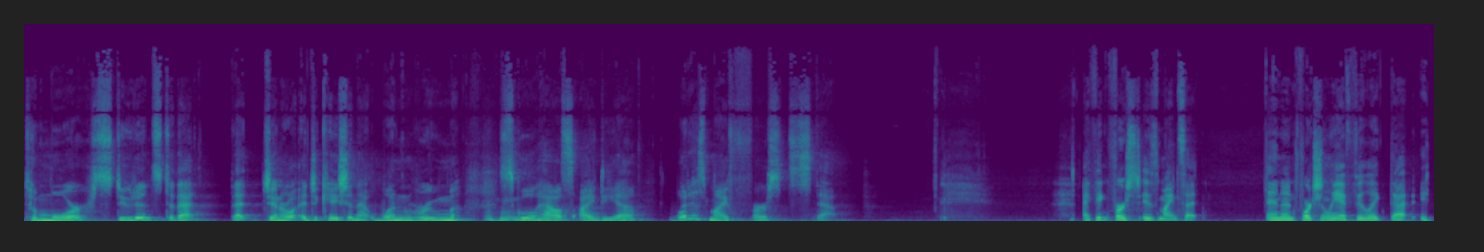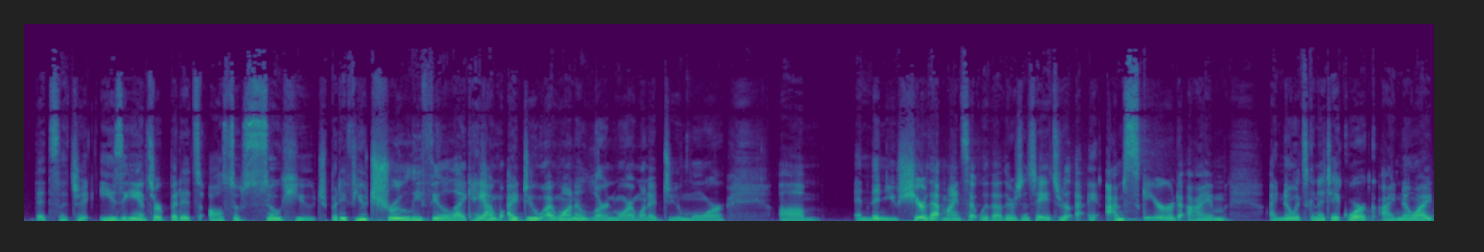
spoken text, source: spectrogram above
to more students to that, that general education, that one room mm-hmm. schoolhouse idea. What is my first step? I think first is mindset. And unfortunately, I feel like that it, that's such an easy answer, but it's also so huge. But if you truly feel like, hey, I, I do, I want to learn more, I want to do more, um, and then you share that mindset with others and say, it's really, I, I'm scared. I'm, I know it's going to take work. I know I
